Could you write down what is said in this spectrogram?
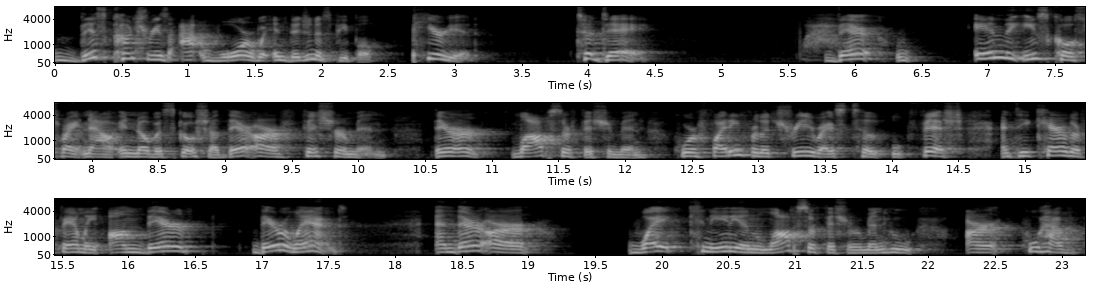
this country is at war with indigenous people. Period. Today. Wow. There, in the East Coast right now in Nova Scotia, there are fishermen, there are lobster fishermen who are fighting for the treaty rights to fish and take care of their family on their their land, and there are white Canadian lobster fishermen who are who have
